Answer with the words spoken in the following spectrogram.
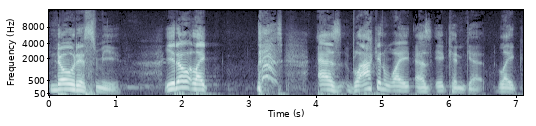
notice me. You know, like, as black and white as it can get, like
